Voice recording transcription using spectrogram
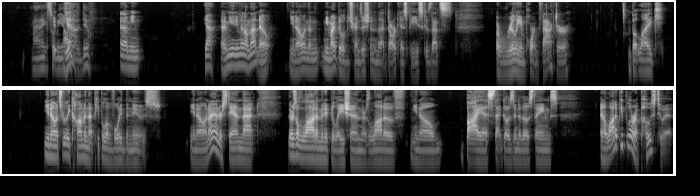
I think it's what we all yeah. need to do. I mean yeah i mean even on that note you know and then we might be able to transition into that darkness piece because that's a really important factor. But like you know it's really common that people avoid the news you know, and I understand that there's a lot of manipulation, there's a lot of, you know, bias that goes into those things. And a lot of people are opposed to it.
